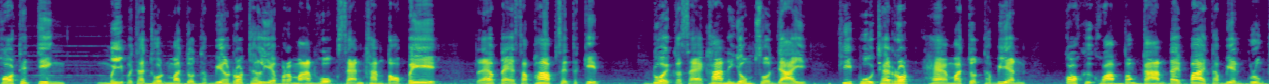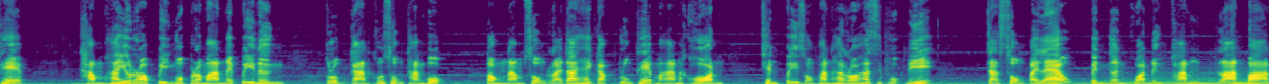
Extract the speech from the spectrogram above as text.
ข้อเท็จจริง มีประชาชนมาจดทะเบียนรถเฉลี่ยประมาณ 6 0 0 0 0คันต่อปี แล้วแต่สภาพเศรษฐกิจ ด้วยกระแสค่านิยมส่วนใหญ่ ที่ผู้ใช้รถแห่มาจดทะเบียน ก็คือความต้องการได้ป้ายทะเบียนกรุงเทพทำให้รอบปีงบประมาณในปีหนึ่งกรมการขนส่งทางบก ต้องนำส่งรายได้ให้กับกรุงเทพมหานคร เช่นปี 2556 นี้ จัดส่งไปแล้วเป็นเงินกว่า 1,000 ล้านบาท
